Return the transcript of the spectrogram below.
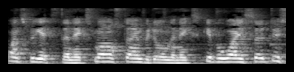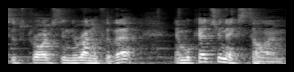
Once we get to the next milestone, we're doing the next giveaway, so do subscribe, it's in the running for that. And we'll catch you next time.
